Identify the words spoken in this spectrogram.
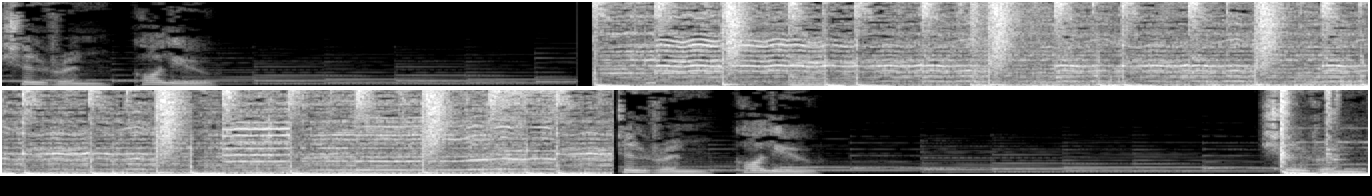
Children call you. Children call you. Children.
